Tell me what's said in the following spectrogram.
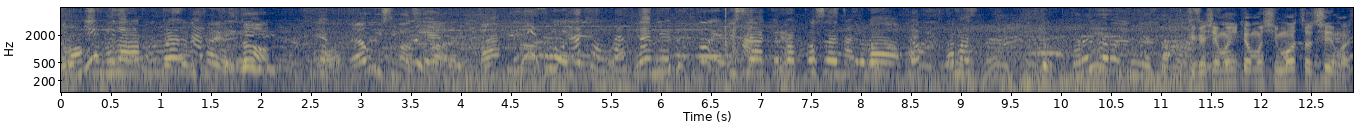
Do boksu, bo zaraz browary wykleję. To. Ja mówisz nie mam browary. To nie jest moje. Nie, to jest twoje. Wiesz jak kurwa poszedł, kurwa, na was... Tylko się Monika musi mocno trzymać.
